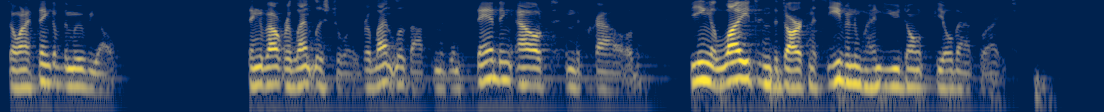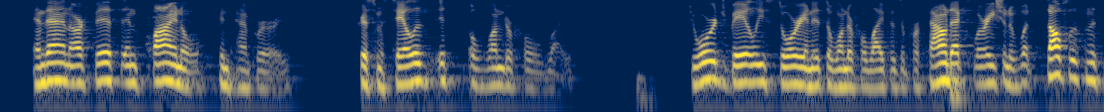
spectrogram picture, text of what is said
So when I think of the movie Elf, think about relentless joy, relentless optimism, standing out in the crowd, being a light in the darkness even when you don't feel that bright. And then our fifth and final contemporary Christmas tale is It's a Wonderful Life. George Bailey's story in It's a Wonderful Life is a profound exploration of what selflessness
